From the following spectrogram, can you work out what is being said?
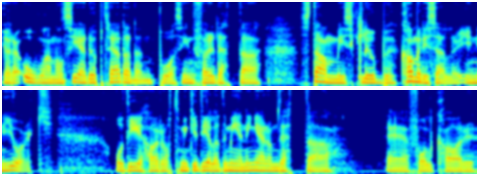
göra oannonserade uppträdanden på sin före detta stammisklubb Comedy Cellar i New York. Och det har rått mycket delade meningar om detta. Eh, folk har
